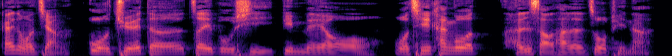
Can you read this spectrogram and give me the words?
该怎么讲？我觉得这一部戏并没有，我其实看过很少他的作品啊。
